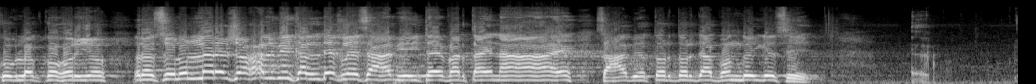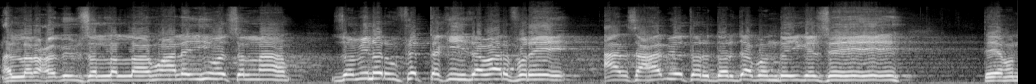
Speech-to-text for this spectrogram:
খুব লক্ষ্য করিও রসুল্লাহর সকাল বিকাল দেখলে সাহাবি হইতে পারতায় নাই। সাহাবি তোর দরজা বন্ধ হয়ে গেছে। আল্লাহর হাবিব সাল্লাল্লাহু আলাইহি ওয়াসাল্লাম জমিনের উপরে তাকি যাওয়ার পরে আর সাহাবিও তোর দরজা বন্ধ হয়ে গেছে। তে এখন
